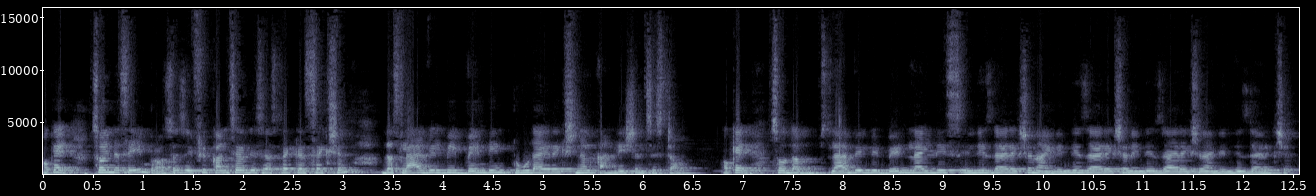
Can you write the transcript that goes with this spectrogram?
okay? So in the same process if you consider this respected section the slab will be bent in two directional condition system okay so the slab will be bent like this in this direction and in this direction in this direction and in this direction.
